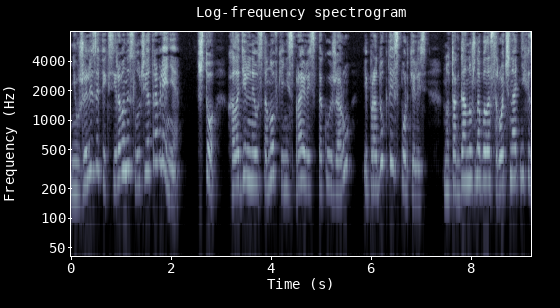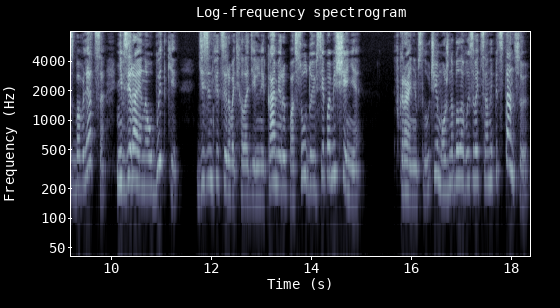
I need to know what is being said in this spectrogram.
Неужели зафиксированы случаи отравления? Что, холодильные установки не справились в такую жару и продукты испортились? Но тогда нужно было срочно от них избавляться, невзирая на убытки дезинфицировать холодильные камеры, посуду и все помещения. В крайнем случае можно было вызвать санэпидстанцию.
